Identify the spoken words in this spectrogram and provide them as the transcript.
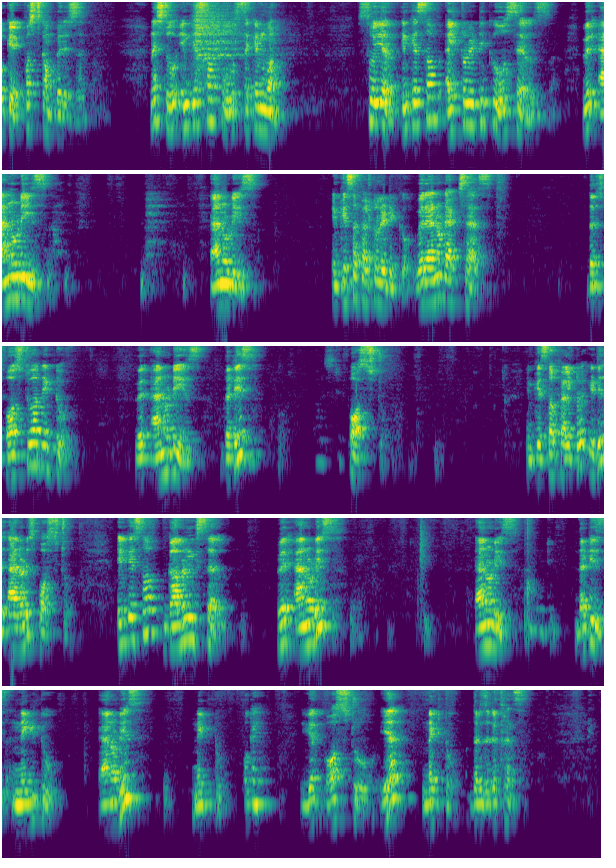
Okay first comparison. Next in case of second one. So here in case of electrolytic cells where anode is anode is in case of electrolytic where anode acts as that is positive or negative where anode is that is positive. In case of electro, it is anode is positive. In case of galvanic cell, where anode is anode is that is negative. Anode is negative. Okay, here positive, here negative. There is a difference.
